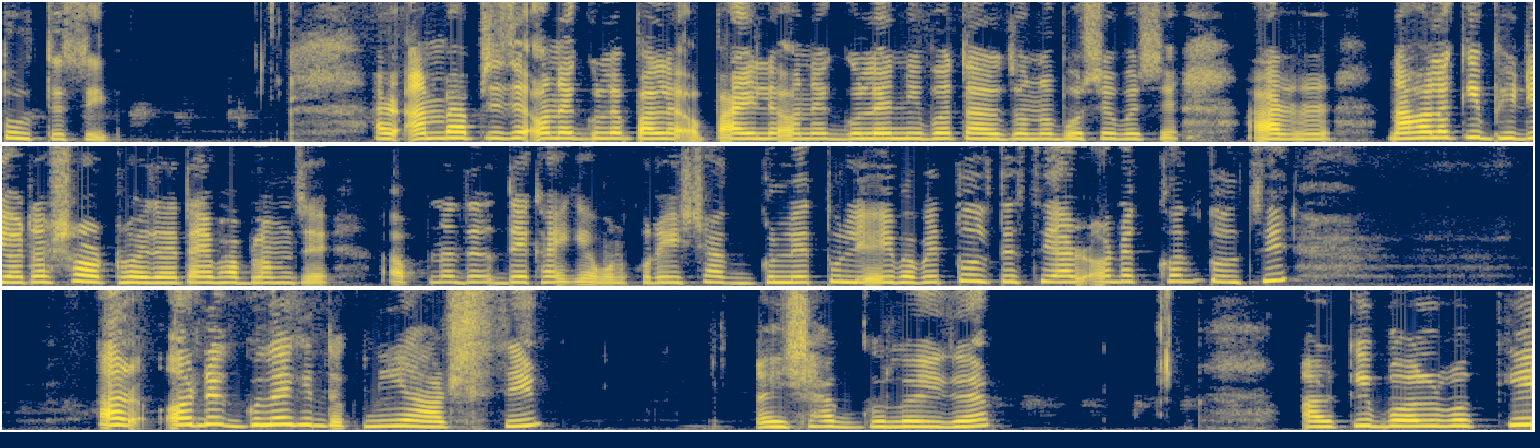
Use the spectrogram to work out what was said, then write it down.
তুলতেছি। আর আমি ভাবছি যে অনেকগুলো পালে, পাইলে অনেকগুলো নিব, তার জন্য বসে বসে। আর না হলে কি ভিডিওটা শর্ট হয়ে যায়, তাই ভাবলাম যে আপনাদের দেখাই কেমন করে এই শাকগুলো তুলি, এইভাবে তুলতেছি আর অনেকক্ষণ তুলছি। আর অনেকগুলোই কিন্তু নিয়ে আসছি। এই শাকগুলোই যে আর কি বলব কি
